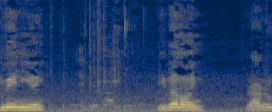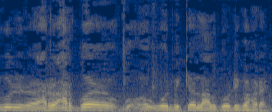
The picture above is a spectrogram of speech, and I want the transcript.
ইবাই নিয়ে ইবা নয় রাড়ুগড়ি আর আর লালগড়ি বা হরায়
